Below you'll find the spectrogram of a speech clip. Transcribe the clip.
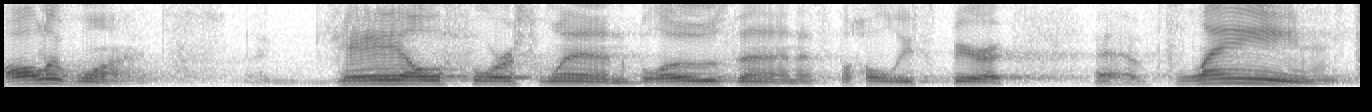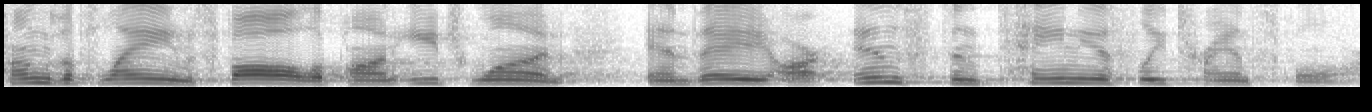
All at once, a gale force wind blows in. It's the Holy Spirit. Uh, flames, tongues of flames fall upon each one, and they are instantaneously transformed.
